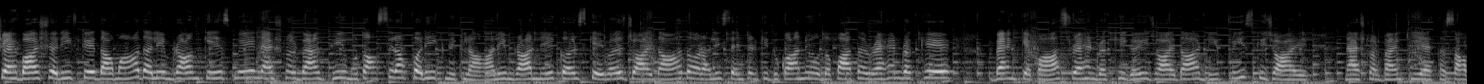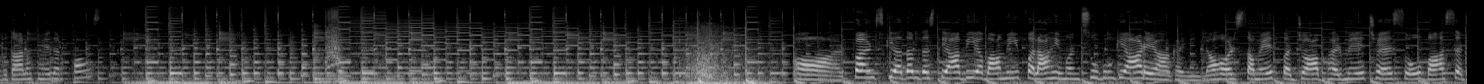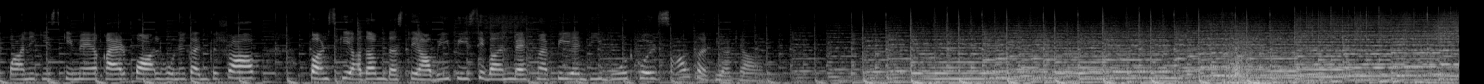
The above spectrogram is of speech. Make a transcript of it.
شہباز شریف کے داماد علی عمران کیس میں نیشنل بینک بھی متاثرہ فریق نکلا۔ علی عمران نے قرض کے عوض جائیداد اور علی سینٹر کی دکانیں اور دفاتر رہن رکھے۔ بینک کے پاس رہن رکھی گئی جائیداد ڈیپ فریز کی جائے۔ نیشنل بینک کی احتساب عدالت میں درخواست۔ اور فنڈز کی عدم دستیابی عوامی فلاحی منصوبوں کے آڑے آ گئی۔ لاہور سمیت پنجاب بھر میں چھ سو باسٹھ پانی کی اسکیمیں غیر فعال ہونے کا انکشاف۔ فنڈز کی عدم دستیابی پی سی ون، محکمہ پی این ڈی بورڈ کو ارسال کر دیا گیا۔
